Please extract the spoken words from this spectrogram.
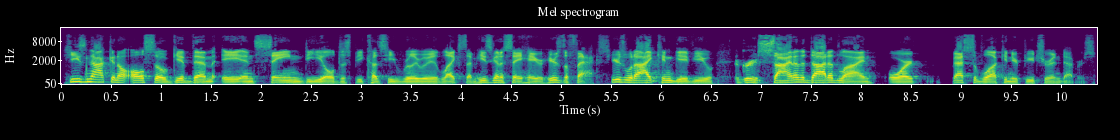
He's not going to also give them a insane deal just because he really, really likes them. He's going to say, "Hey, here's the facts. Here's what I can give you. Agreed. Sign on the dotted line, or best of luck in your future endeavors."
